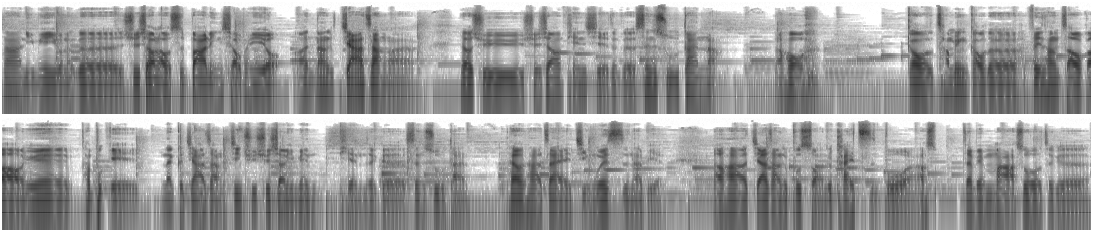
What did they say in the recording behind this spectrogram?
那里面有那个学校老师霸凌小朋友啊，那家长啊要去学校填写这个申诉单呐，然后搞场面搞得非常糟糕，因为他不给那个家长进去学校里面填这个申诉单，他要他在警卫室那边，然后他家长就不爽，就开直播，然后在那边骂说这个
